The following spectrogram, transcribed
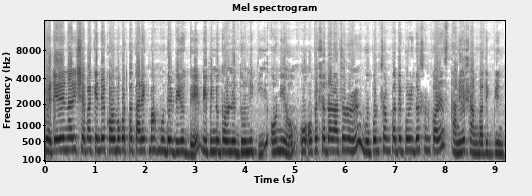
ভেটেরিনারি সেবা কেন্দ্রের কর্মকর্তা তারেক মাহমুদের বিরুদ্ধে বিভিন্ন ধরনের দুর্নীতি, অনিয়ম ও অপেশাদার আচরণের গোপন সংবাদে পরিদর্শন করেন স্থানীয় সাংবাদিকবৃন্দ।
